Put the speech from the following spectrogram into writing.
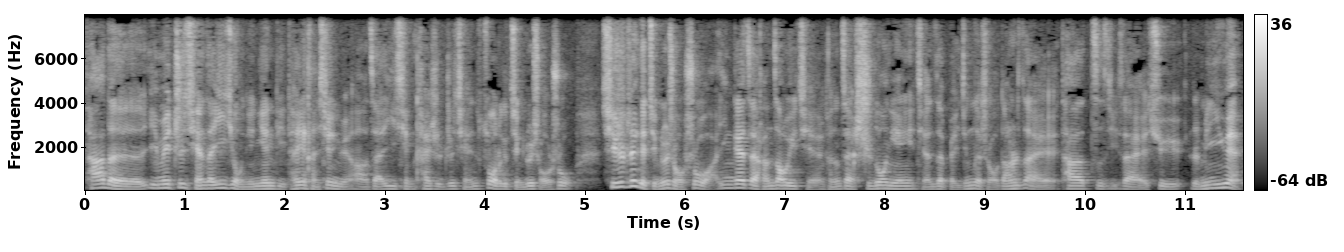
他的，因为之前在一九年年底，他也很幸运啊，在疫情开始之前做了个颈椎手术。其实这个颈椎手术啊，应该在很早以前，可能在十多年以前，在北京的时候，当时在他自己在去人民医院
